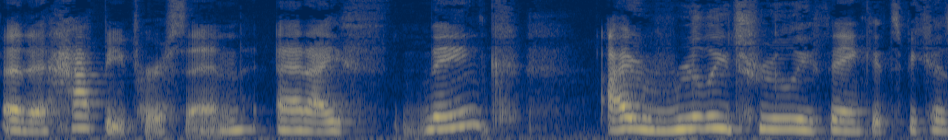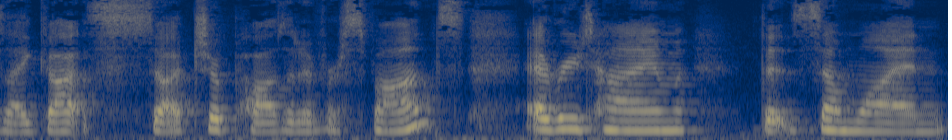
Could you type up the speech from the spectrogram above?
an, a happy person. And I think. I really truly think it's because I got such a positive response every time that someone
